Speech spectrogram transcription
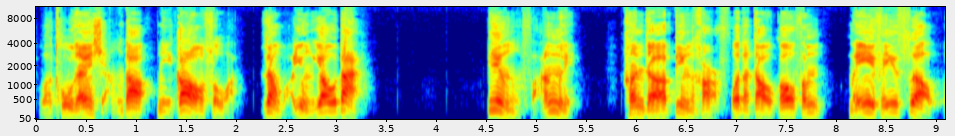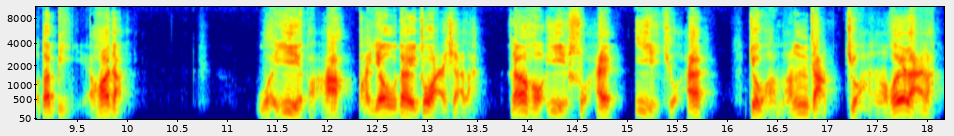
我突然想到，你告诉我。让我用腰带。病房里，穿着病号服的赵高峰眉飞色舞的比划着。我一把把腰带拽下来，然后一甩一卷，就把盲杖卷回来了。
